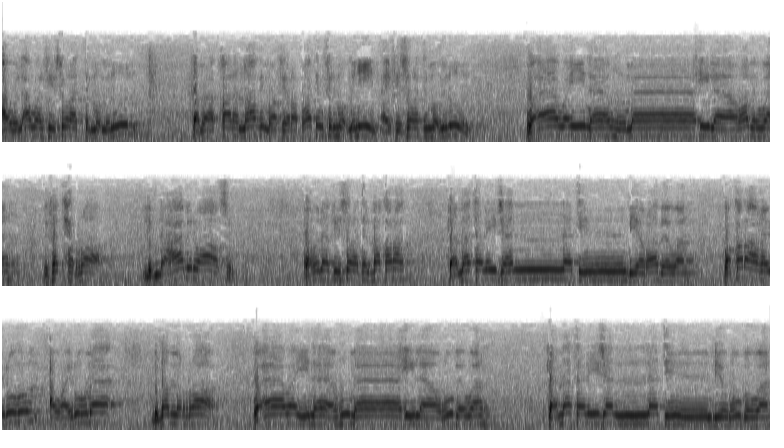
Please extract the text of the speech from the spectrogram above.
أو الأول في سورة المؤمنون كما قال الناظم وفي ربوة في المؤمنين أي في سورة المؤمنون وآويناهما إلى ربوة بفتح الراء لابن عامر وعاصم. وهنا في سورة البقرة كمثل جنة بربوة وقرأ غيرهم أو غيرهما بضم الراء وآويناهما إلى ربوة كمثل جنة بربوة.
